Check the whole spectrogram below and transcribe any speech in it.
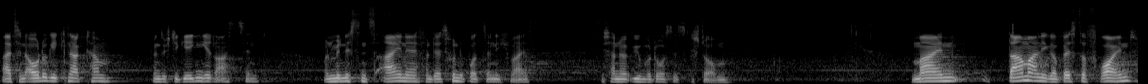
als sie ein Auto geknackt haben und durch die Gegend gerast sind. Und mindestens eine, von der es hundertprozentig weiß, ist an einer Überdosis gestorben. Mein damaliger bester Freund,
